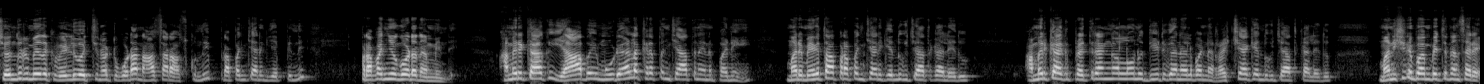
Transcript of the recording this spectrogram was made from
చంద్రుడి మీదకి వెళ్ళి వచ్చినట్టు కూడా నాసా రాసుకుంది. ప్రపంచానికి చెప్పింది. ప్రపంచం కూడా నమ్మింది. అమెరికాకు యాభై మూడేళ్ళ క్రితం చేతనైన పని. మరి మిగతా ప్రపంచానికి ఎందుకు చేతగా లేదు అమెరికాకి ప్రతి రంగంలోనూ ధీటుగా నిలబడిన రష్యాకి ఎందుకు చేతకాలేదు మనిషిని పంపించడం సరే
